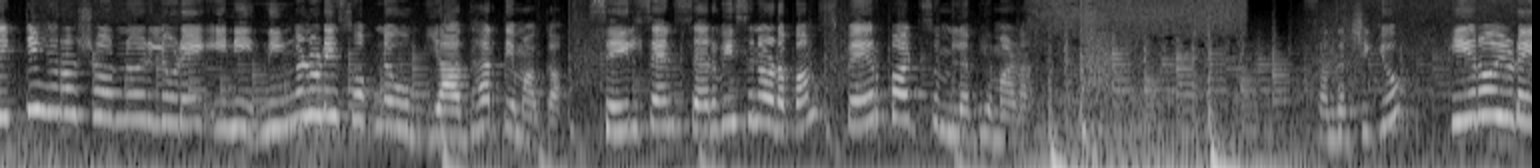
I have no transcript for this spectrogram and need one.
സിറ്റി ഹീറോ ഷോർണൂരിലൂടെ ഇനി നിങ്ങളുടെ സ്വപ്നവും യാഥാർത്ഥ്യമാക്കാം. സെയിൽസ് ആൻഡ് സർവീസിനോടൊപ്പം സ്പെയർ പാർട്സും ലഭ്യമാണ്. സന്ദർശിക്കൂ ഹീറോയുടെ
